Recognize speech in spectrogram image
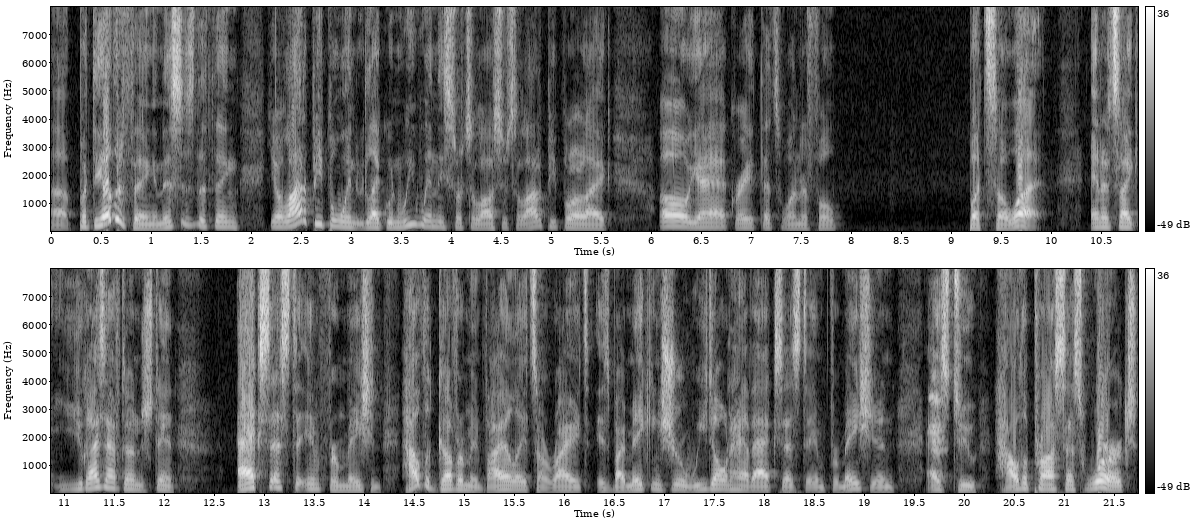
Uh, but the other thing, and this is the thing, you know, a lot of people when like when we win these sorts of lawsuits, a lot of people are like, "Oh yeah, great, that's wonderful," but so what? And it's like you guys have to understand access to information. How the government violates our rights is by making sure we don't have access to information as to how the process works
